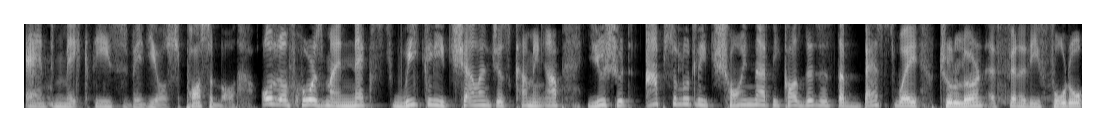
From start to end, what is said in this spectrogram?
and make these videos possible. Also of course my next weekly challenge is coming up. You should absolutely join that because this is the best way to learn Affinity Photo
